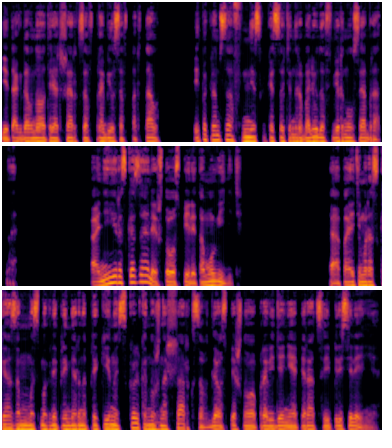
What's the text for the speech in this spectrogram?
Не так давно отряд шарксов пробился в портал и, покромсав несколько сотен рыболюдов, вернулся обратно. Они и рассказали, что успели там увидеть. А по этим рассказам мы смогли примерно прикинуть, сколько нужно шарксов для успешного проведения операции переселения.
